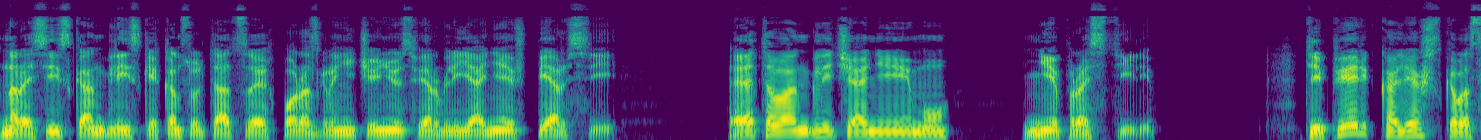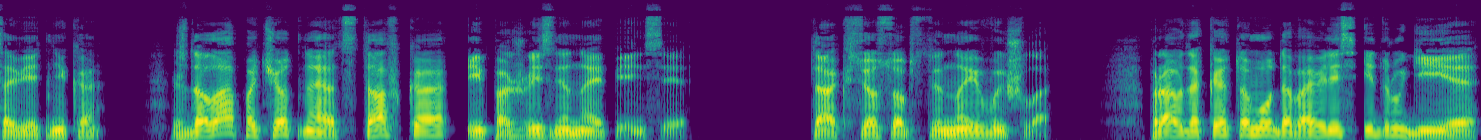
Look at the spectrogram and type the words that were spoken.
на российско-английских консультациях по разграничению сфер влияния в Персии. Этого англичане ему не простили. Теперь коллежского советника ждала почетная отставка и пожизненная пенсия. Так все, собственно, и вышло. Правда, к этому добавились и другие,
